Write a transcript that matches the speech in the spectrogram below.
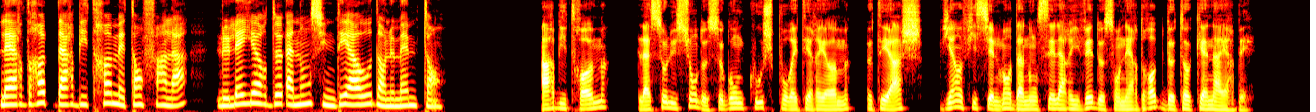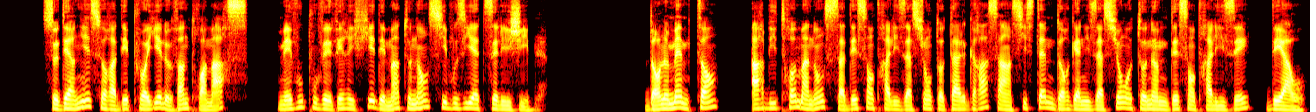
L'airdrop d'Arbitrum est enfin là, le Layer 2 annonce une DAO dans le même temps. Arbitrum, la solution de seconde couche pour Ethereum, ETH, vient officiellement d'annoncer l'arrivée de son airdrop de token ARB. Ce dernier sera déployé le 23 mars, mais vous pouvez vérifier dès maintenant si vous y êtes éligible. Dans le même temps, Arbitrum annonce sa décentralisation totale grâce à un système d'organisation autonome décentralisé, DAO.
